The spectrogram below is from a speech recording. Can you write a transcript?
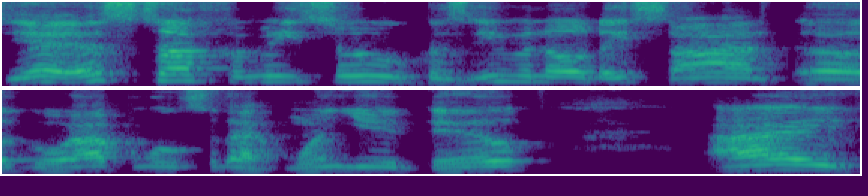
yeah, it's tough for me too because even though they signed uh, Garoppolo to that one year deal, I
